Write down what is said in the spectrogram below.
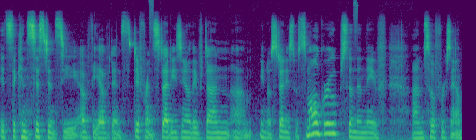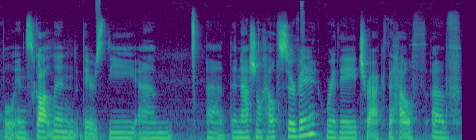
it's the consistency of the evidence. Different studies, you know, they've done, um, you know, studies with small groups, and then they've, um, so for example, in Scotland, there's the um, uh, the National Health Survey, where they track the health of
